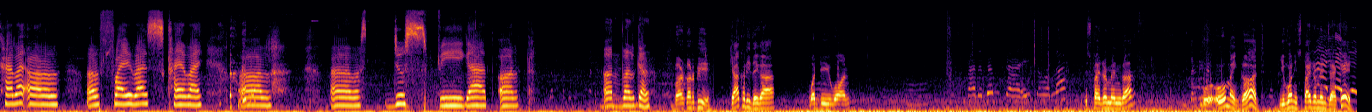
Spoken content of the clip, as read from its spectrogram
खा रहा है और और फ्राइड राइस खा रहा है और और जूस पीगा और और बर्गर बर्गर भी क्या खरीदेगा what do you want Spiderman का oh my God you want Spiderman jacket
